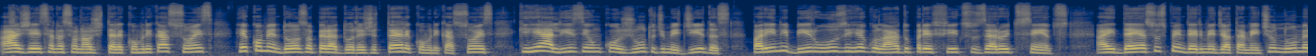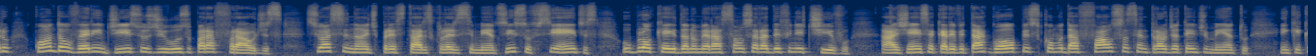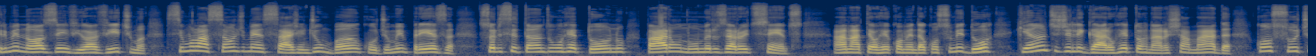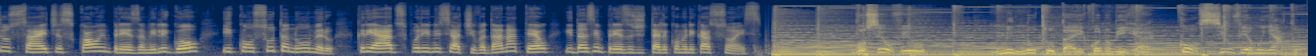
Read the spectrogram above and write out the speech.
A Agência Nacional de Telecomunicações recomendou às operadoras de telecomunicações que realizem um conjunto de medidas para inibir o uso irregular do prefixo 0800. A ideia é suspender imediatamente o número quando houver indícios de uso para fraudes. Se o assinante prestar esclarecimentos insuficientes, o bloqueio da numeração será definitivo. A agência quer evitar golpes como o da falsa central de atendimento, em que criminosos enviam à vítima simulação de mensagem de um banco de uma empresa solicitando um retorno para um número 0800. A Anatel recomenda ao consumidor que, antes de ligar ou retornar a chamada, consulte os sites Qual Empresa Me Ligou e Consulta Número, criados por iniciativa da Anatel e das empresas de telecomunicações. Você ouviu Minuto da Economia, com Silvia Munhato.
